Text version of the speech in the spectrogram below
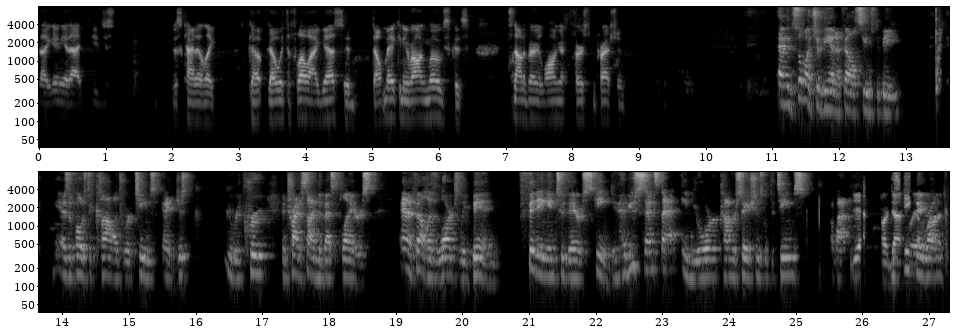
like any of that. You just just kind of like go go with the flow, I guess, and don't make any wrong moves because it's not a very long first impression. Evan, so much of the NFL seems to be, as opposed to college, where teams hey, just recruit and try to sign the best players. NFL has largely been fitting into their scheme. Have you sensed that in your conversations with the teams about yeah, or definitely they run? Of,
